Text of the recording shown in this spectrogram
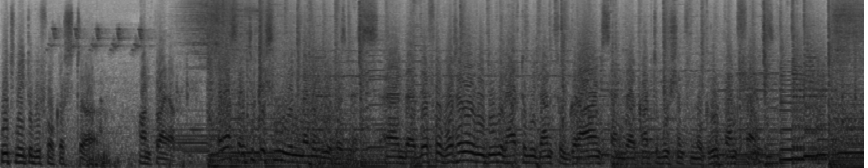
which need to be focused uh, on priority. For us, education will never be a business, and uh, therefore whatever we do will have to be done through grants and uh, contribution from the group and friends.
